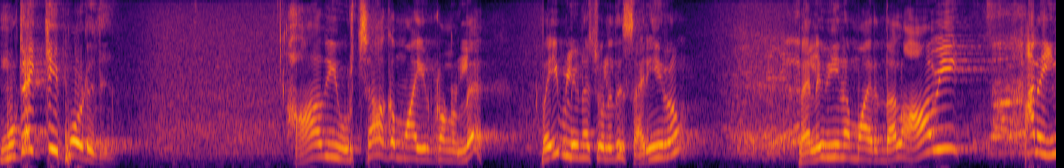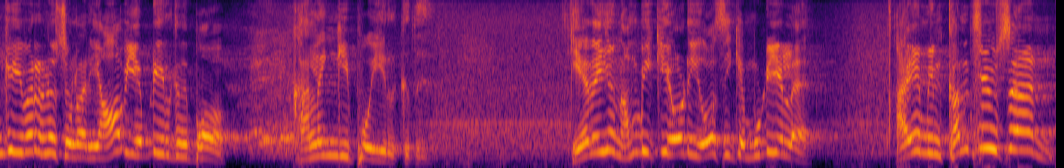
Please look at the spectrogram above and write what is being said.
முடக்கி போடுது. ஆவி உற்சாகமாக இருக்கணும்ல பைபிள் என்ன சொல்லுது? சரீரம் பலவீனமாக இருந்தாலும் ஆவி ஆனால் இங்கே இவர் என்ன சொல்கிறார் ஆவி எப்படி இருக்குது இப்போ? கலங்கி போயிருக்குது. எதையும் நம்பிக்கையோடு யோசிக்க முடியல. ஐ எம் இன் கன்ஃபியூஷன்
